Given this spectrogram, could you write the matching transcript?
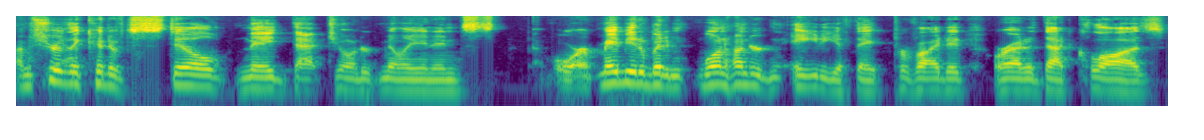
I'm sure they could have still made that 200 million and s- or maybe it would have been 180 if they provided or added that clause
